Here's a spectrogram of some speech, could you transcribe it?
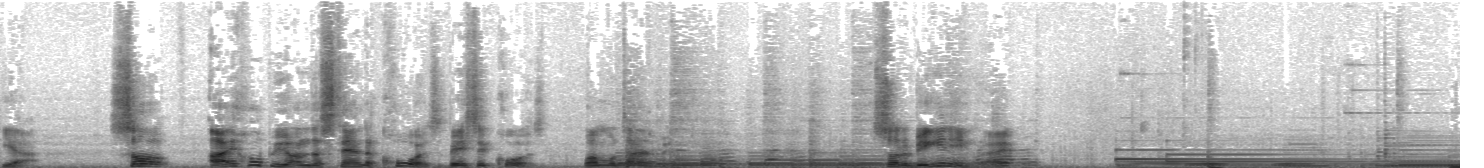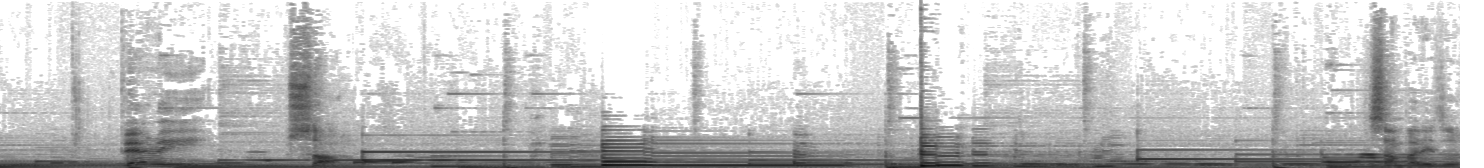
yeah. So I hope you understand the chords, basic chords. One more time. So the beginning, right? Very soft. Somebody's a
